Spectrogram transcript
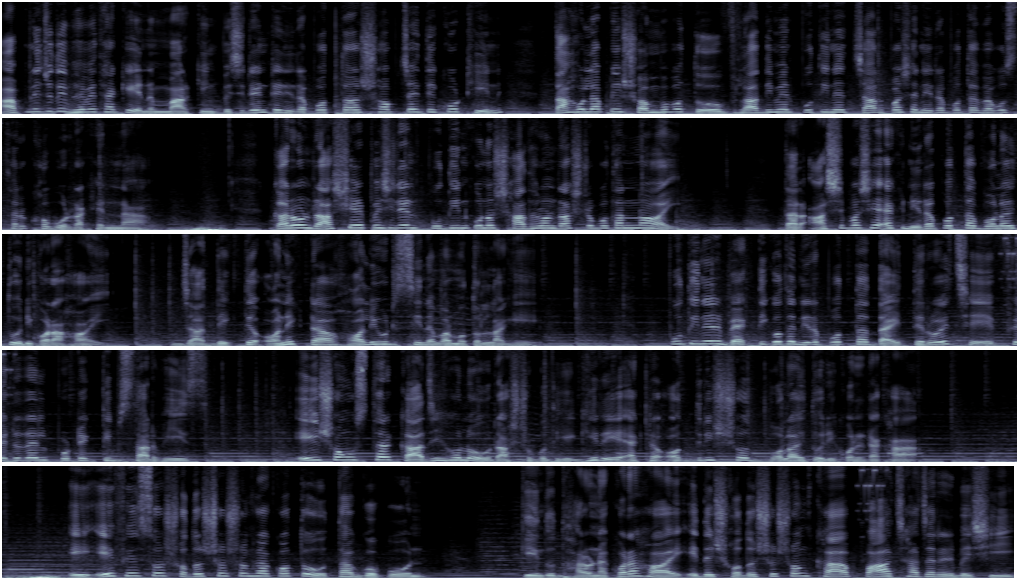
আপনি যদি ভেবে থাকেন মার্কিন প্রেসিডেন্টের নিরাপত্তা সবচাইতে কঠিন, তাহলে আপনি সম্ভবত ভ্লাদিমির পুতিনের চারপাশে নিরাপত্তা ব্যবস্থার খবর রাখেন না। কারণ রাশিয়ার প্রেসিডেন্ট পুতিন কোনো সাধারণ রাষ্ট্রপ্রধান নয়। তার আশেপাশে এক নিরাপত্তা বলয় তৈরি করা হয়, যা দেখতে অনেকটা হলিউড সিনেমার মতো লাগে। পুতিনের ব্যক্তিগত নিরাপত্তার দায়িত্বে রয়েছে ফেডারেল প্রোটেকটিভ সার্ভিস। এই সংস্থার কাজই হলো রাষ্ট্রপতিকে ঘিরে একটা অদৃশ্য বলয় তৈরি করে রাখা। এই এফএসওর সদস্য সংখ্যা কত তা গোপন। কিন্তু ধারণা করা হয় এদের সদস্য সংখ্যা পাঁচ হাজারের বেশি।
